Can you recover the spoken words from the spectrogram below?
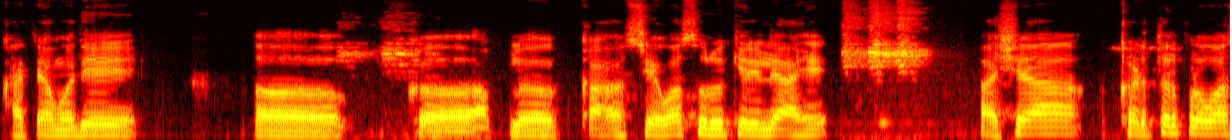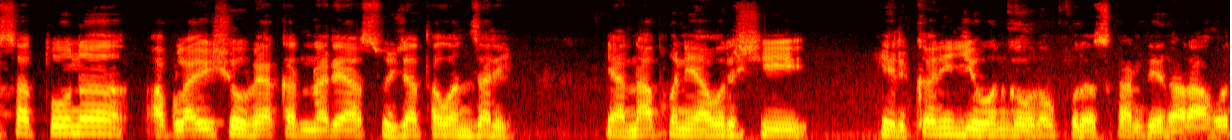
खात्यामध्ये क- आपलं का सेवा सुरू केलेली आहे. अशा खडतर प्रवासातून आपलं आयुष्य उभ्या करणाऱ्या सुजाता वंजारी यांना आपण यावर्षी हिरकणी जीवनगौरव पुरस्कार देणार आहोत.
